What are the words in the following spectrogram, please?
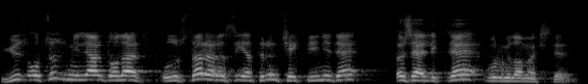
130 milyar dolar uluslararası yatırım çektiğini de özellikle vurgulamak isterim.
